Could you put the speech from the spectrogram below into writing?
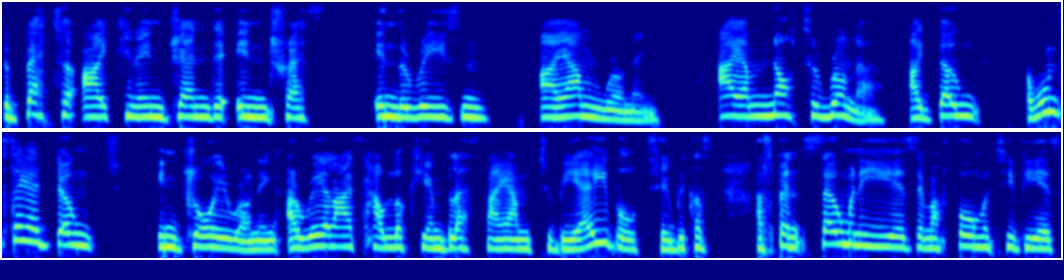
the better I can engender interest in the reason I am running. I am not a runner. I don't, I won't say I don't enjoy running. I realize how lucky and blessed I am to be able to because I spent so many years in my formative years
